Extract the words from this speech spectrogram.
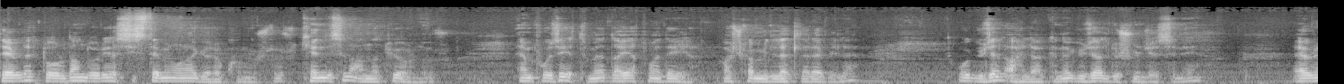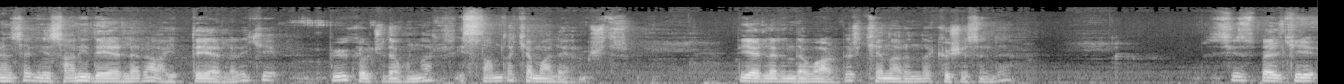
devlet doğrudan doğruya sistemin ona göre kurmuştur. Kendisini anlatıyordur empoze etme, dayatma değil. Başka milletlere bile o güzel ahlakını, güzel düşüncesini, evrensel insani değerlere ait değerleri ki büyük ölçüde bunlar İslam'da kemale ermiştir. Diğerlerinde vardır, kenarında, köşesinde. Siz belki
